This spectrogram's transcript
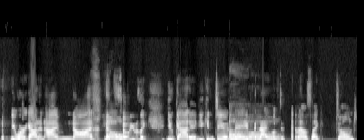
you work out and I'm not. No. so he was like, You got it. You can do it, babe. And I Oh. looked at him and I was like, Don't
